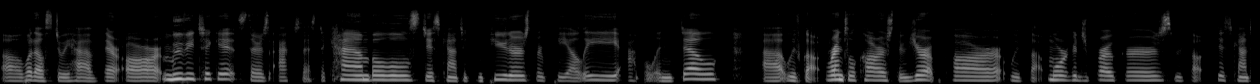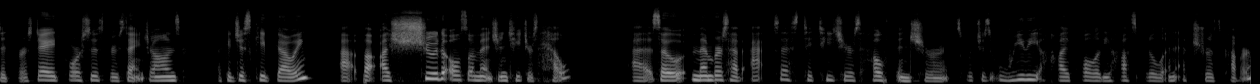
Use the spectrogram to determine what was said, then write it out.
Uh, what else do we have? There are movie tickets, there's access to Campbell's, discounted computers through PLE, Apple, and Dell. Uh, we've got rental cars through Europe Car. We've got mortgage brokers. We've got discounted first aid courses through St. John's. I could just keep going. Uh, but I should also mention Teachers Health. Uh, so members have access to teachers' health insurance, which is really high quality hospital and extras cover.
